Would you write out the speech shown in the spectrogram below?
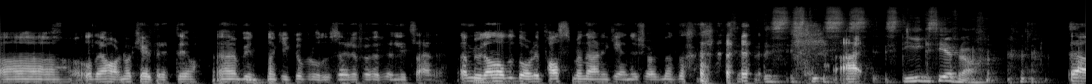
uh, og det har han nok helt rett i. Ja. Jeg begynte nok ikke å produsere før litt seinere. Det er mulig han hadde dårlig pass, men det er han ikke enig i sjøl. Men Stig sier fra. ja.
